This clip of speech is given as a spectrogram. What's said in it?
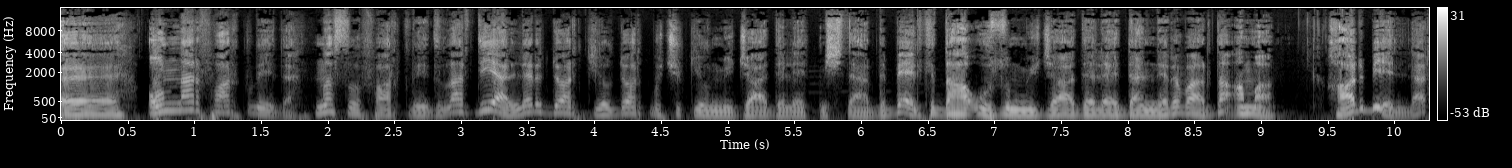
Ee, onlar farklıydı. Nasıl farklıydılar? Diğerleri dört yıl, dört buçuk yıl mücadele etmişlerdi. Belki daha uzun mücadele edenleri vardı ama Harbiyeliler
